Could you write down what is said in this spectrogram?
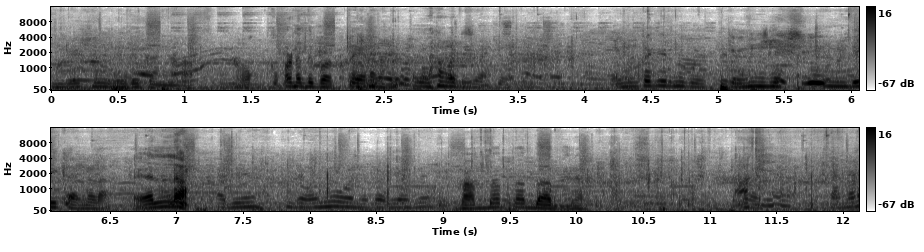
English Hindi Kannada ഒക്കെ പഠിത്ത് കൊത്തയാണ് എല്ലാം പഠിച്ചു എന്തൊക്കെ ഇരുന്ന് ഇംഗ്ലീഷ് ഹിന്ദി കന്നഡ എല്ലാം ബബ്ബ ബബ്ബ. കന്നഡ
